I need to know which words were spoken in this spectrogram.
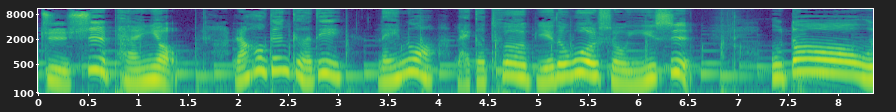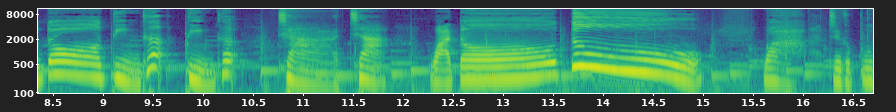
只是朋友。”然后跟葛蒂、雷诺来个特别的握手仪式。舞豆舞豆，顶克顶克，恰恰哇豆嘟，哇！这个不，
